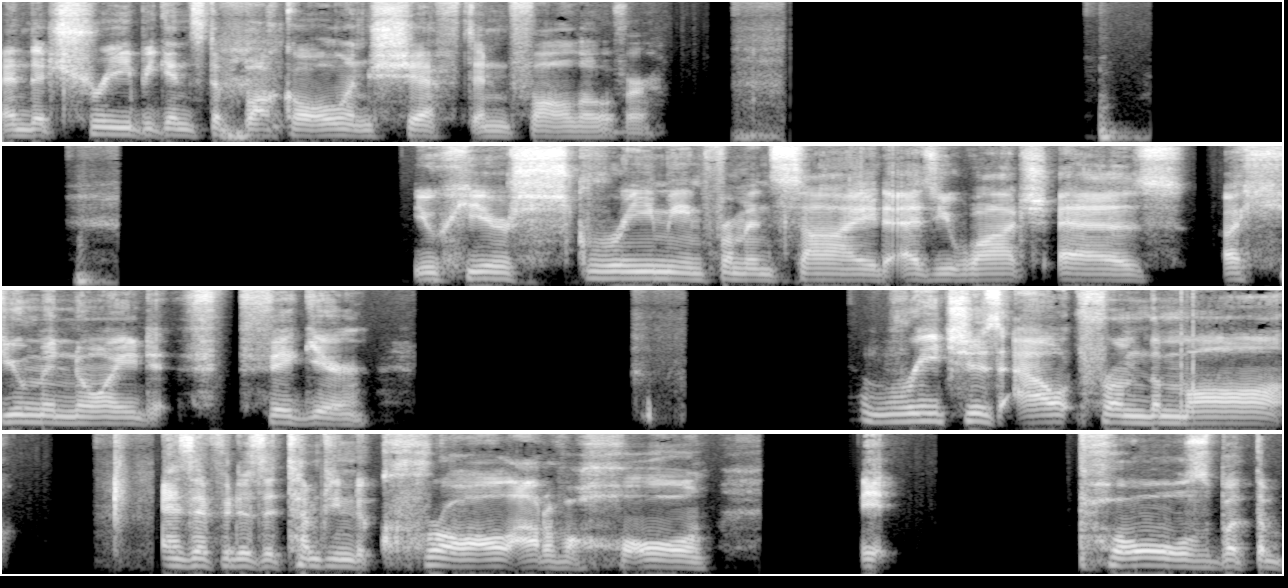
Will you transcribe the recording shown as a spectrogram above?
and the tree begins to buckle and shift and fall over. You hear screaming from inside as you watch as a humanoid figure reaches out from the maw as if it is attempting to crawl out of a hole. It pulls, but the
